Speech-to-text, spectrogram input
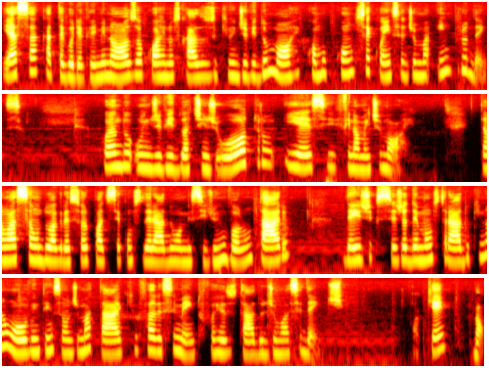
E essa categoria criminosa ocorre nos casos em que o indivíduo morre como consequência de uma imprudência, quando o indivíduo atinge o outro e esse finalmente morre. Então, a ação do agressor pode ser considerada um homicídio involuntário desde que seja demonstrado que não houve intenção de matar que o falecimento foi resultado de um acidente. Ok? Bom.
